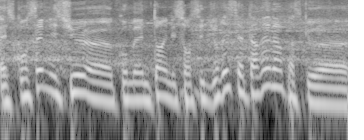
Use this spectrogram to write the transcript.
Est-ce qu'on sait, messieurs, euh, combien de temps il est censé durer cet arrêt là Parce que euh,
